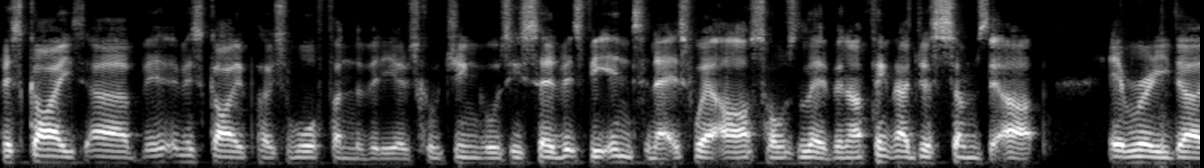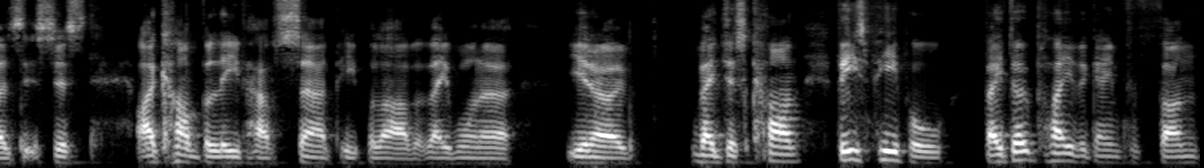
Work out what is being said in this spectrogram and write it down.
this guy's, uh, this guy who posts War Thunder videos called Jingles. He said, "It's the internet. It's where assholes live," and I think that just sums it up. It really does. It's just I can't believe how sad people are that they want to, you know, they just can't. These people they don't play the game for fun.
